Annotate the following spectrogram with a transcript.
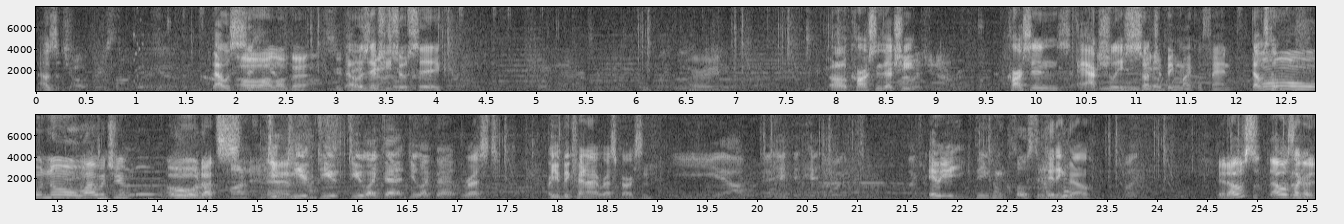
That was oh, that was sick. Oh, I love that. Good that was actually so sick. Oh, Carson's actually Carson's actually Ooh, such a big throw. Michael fan. That was oh no! Why would you? Oh, that's. Do, do you do you do you like that? Do you like that rest? Are you a big fan of that rest, Carson? Yeah, if it hit, it would. It, it didn't come close to hitting though. Yeah, that was that was like an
